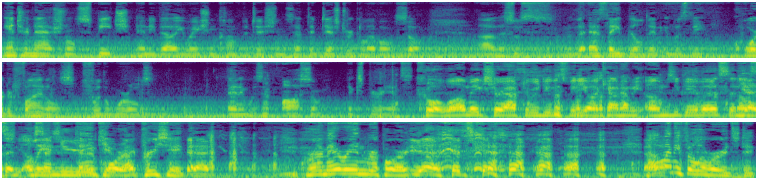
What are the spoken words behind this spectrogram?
international speech and evaluation competitions at the district level. So uh, this was as they built it. It was the quarterfinals for the world's, and it was an awesome experience. Cool. Well, I'll make sure after we do this video, I count how many ums you gave us, and I'll send I'll send you your Thank report. you. I appreciate that. Grammarian report. yeah. How many filler words did?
